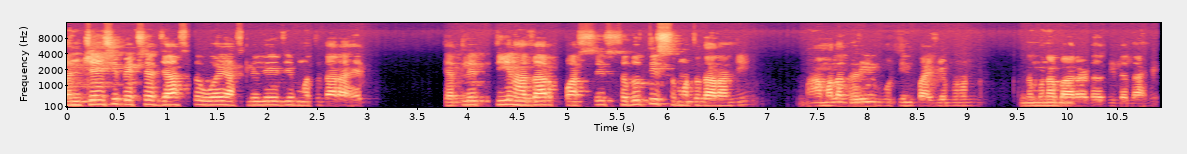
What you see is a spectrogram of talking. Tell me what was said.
पंच्याऐंशी पेक्षा जास्त वय असलेले जे मतदार आहेत त्यातले तीन हजार पाचशे सदोतीस मतदारांनी आम्हाला घरी वोटिंग पाहिजे म्हणून नमुना बारा ड दिलेला आहे.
